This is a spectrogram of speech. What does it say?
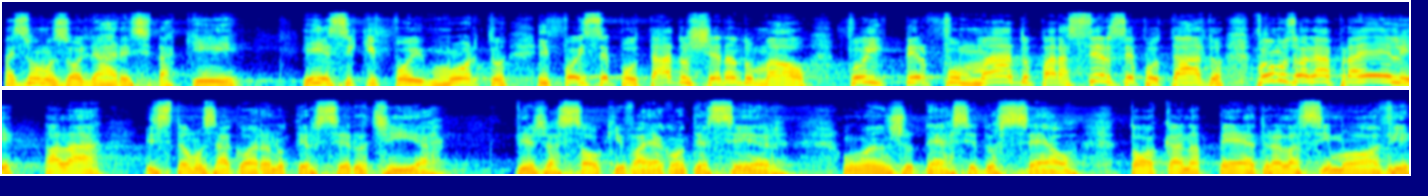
Mas vamos olhar esse daqui, esse que foi morto e foi sepultado cheirando mal, foi perfumado para ser sepultado. Vamos olhar para ele. Olha lá, estamos agora no terceiro dia. Veja só o que vai acontecer. Um anjo desce do céu, toca na pedra, ela se move,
